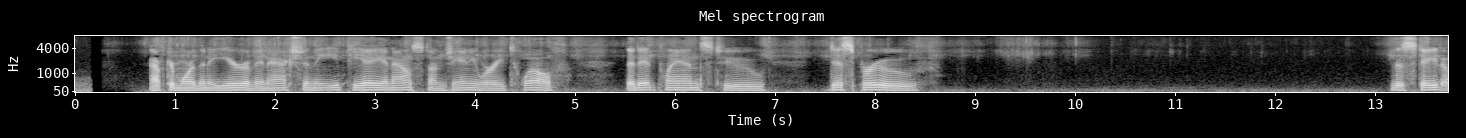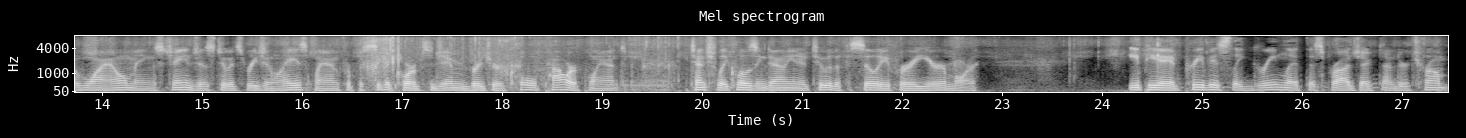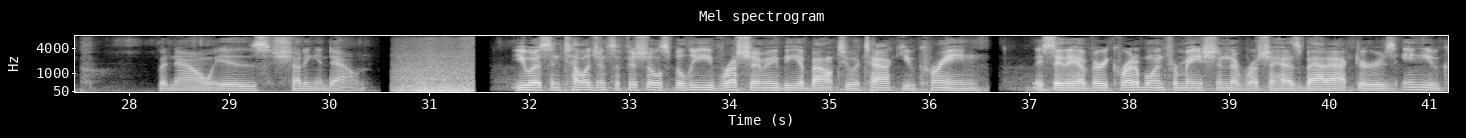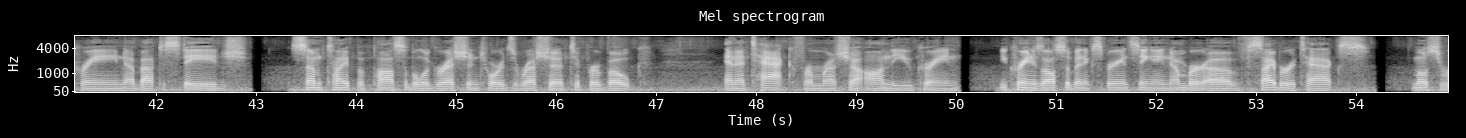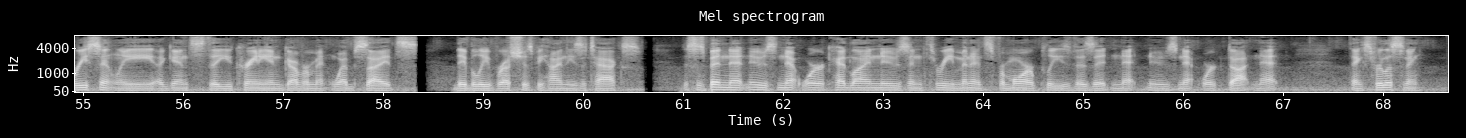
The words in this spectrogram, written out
After more than a year of inaction, the EPA announced on January 12th that it plans to disprove the state of Wyoming's changes to its regional haze plan for PacifiCorp's Jim Bridger coal power plant, potentially closing down Unit 2 of the facility for a year or more. EPA had previously greenlit this project under Trump, but now is shutting it down. U.S. intelligence officials believe Russia may be about to attack Ukraine. They say they have very credible information that Russia has bad actors in Ukraine about to stage some type of possible aggression towards Russia to provoke an attack from Russia on the Ukraine. Ukraine has also been experiencing a number of cyber attacks, most recently against the Ukrainian government websites. They believe Russia is behind these attacks. This has been Net News Network headline news in three minutes. For more, please visit netnewsnetwork.net. Thanks for listening.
